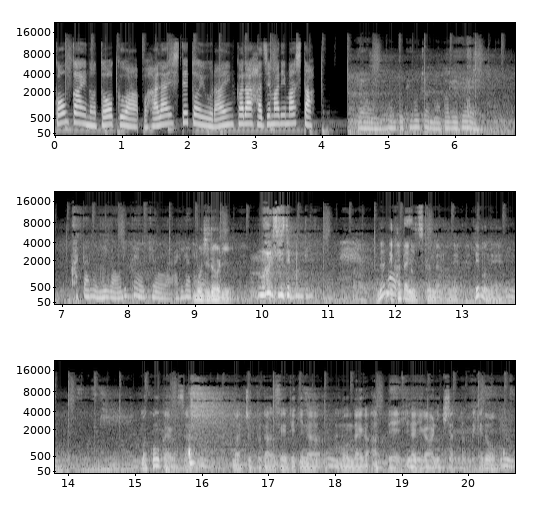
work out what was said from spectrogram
今回のトークはお払いしてという LINE から始まりました。いや本当きほちゃんのおかげで肩の荷が下りたよ今日は。ありがとう。文字通り。文字通り。なんで肩につくんだろうね。でもね、うん。まあ、今回はさ、まあ、ちょっと男性的な問題があって左側に来ちゃったんだけど、うん。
